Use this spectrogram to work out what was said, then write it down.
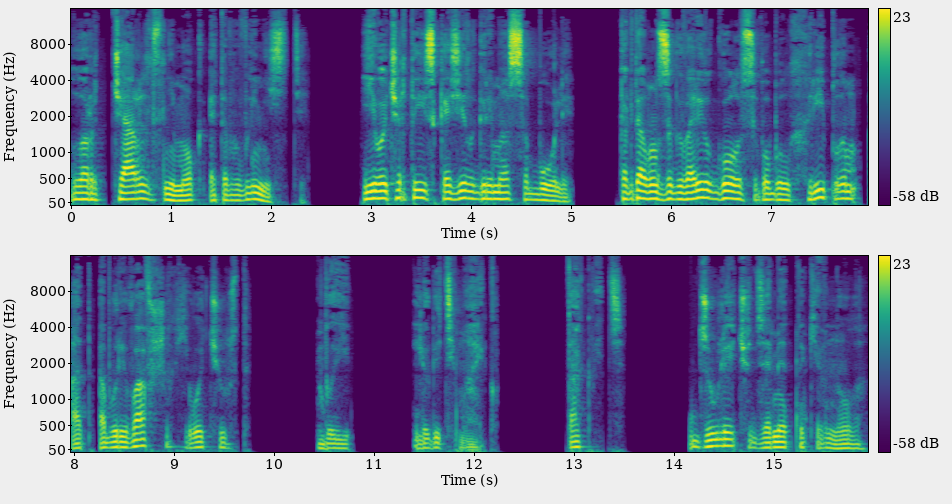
Лорд Чарльз не мог этого вынести. Его черты исказила гримаса боли. Когда он заговорил, голос его был хриплым от обуревавших его чувств. «Вы любите Майкла, так ведь?» Джулия чуть заметно кивнула.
